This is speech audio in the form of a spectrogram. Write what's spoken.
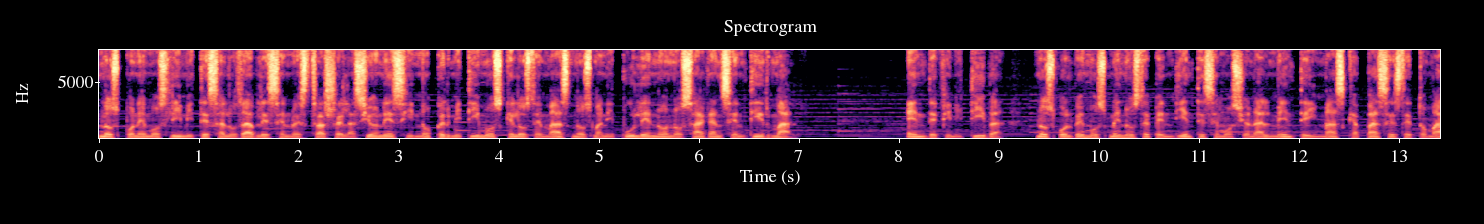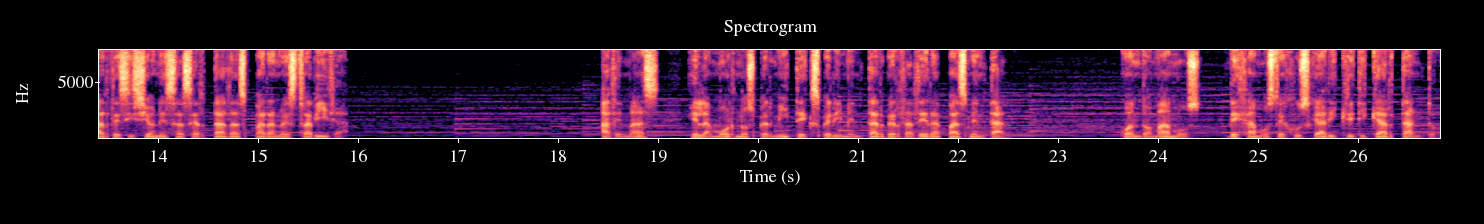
Nos ponemos límites saludables en nuestras relaciones y no permitimos que los demás nos manipulen o nos hagan sentir mal. En definitiva, nos volvemos menos dependientes emocionalmente y más capaces de tomar decisiones acertadas para nuestra vida. Además, el amor nos permite experimentar verdadera paz mental. Cuando amamos, dejamos de juzgar y criticar tanto.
